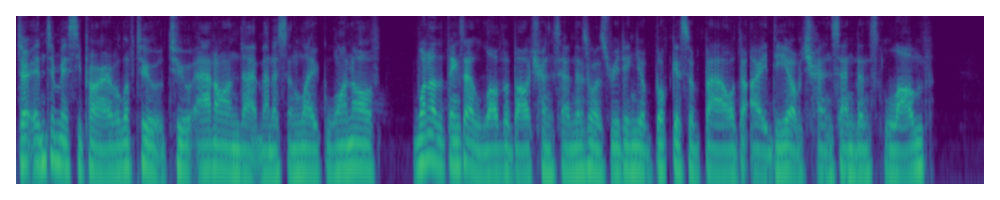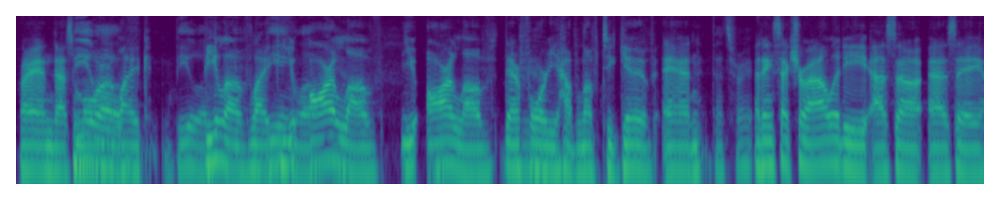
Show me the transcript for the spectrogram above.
The intimacy part, I would love to to add on that Madison. Like one of one of the things I love about transcendence was reading your book is about the idea of transcendence love right? And that's be more love. like be love, be love. Like Being you love, are yeah. love, you are mm. love. Therefore, Yeah. you have love to give. And That's right. I think sexuality as a as a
